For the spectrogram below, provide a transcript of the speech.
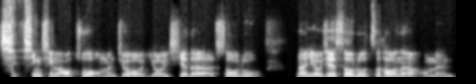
辛勤劳作，我们就有一些的收入。那有一些收入之后呢，我们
